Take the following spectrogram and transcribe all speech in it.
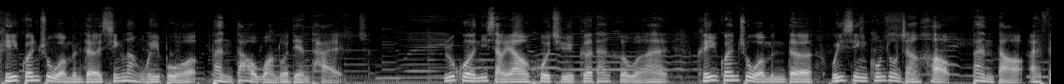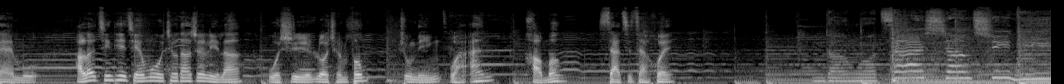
可以关注我们的新浪微博“半岛网络电台”。如果你想要获取歌单和文案，可以关注我们的微信公众账号“半岛 FM”。好了，今天节目就到这里了，我是洛晨风，祝您晚安，好梦。下次再会。当我再想起你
